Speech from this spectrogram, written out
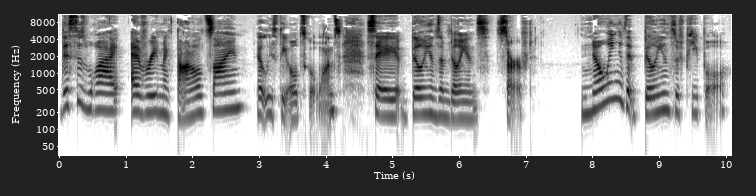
This is why every McDonald's sign, at least the old school ones, say billions and billions served. Knowing that billions of people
